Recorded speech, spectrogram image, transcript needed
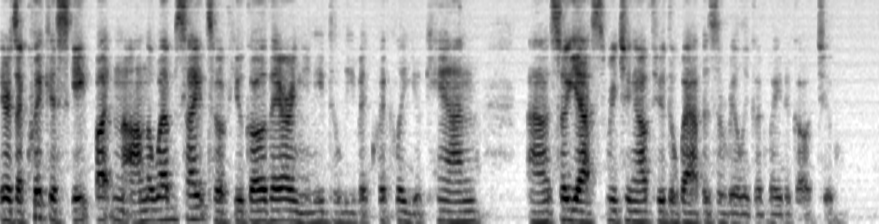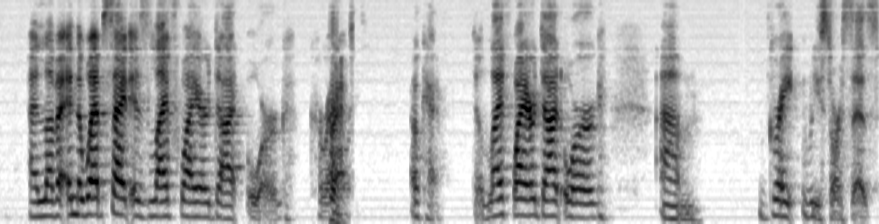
There's a quick escape button on the website. So if you go there and you need to leave it quickly, you can. Uh, so, yes, reaching out through the web is a really good way to go to. I love it. And the website is lifewire.org, correct? correct. Okay. So lifewire.org. Um, great resources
